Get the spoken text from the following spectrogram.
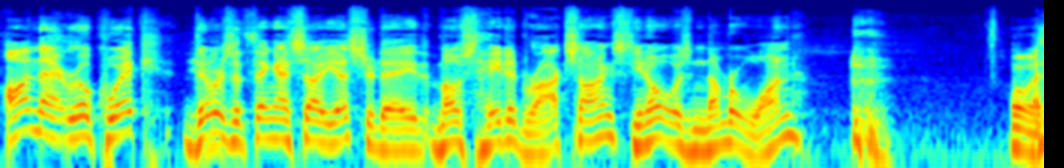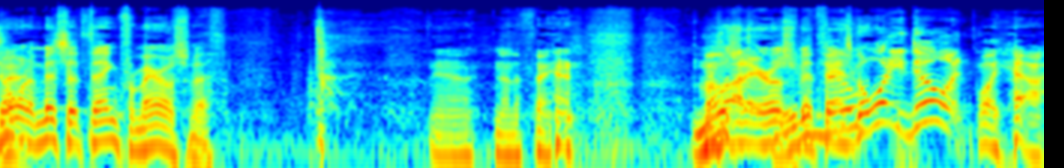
On that, real quick, there was a thing I saw yesterday. the Most hated rock songs. You know what was number one? What was I don't that? want to miss a thing from Aerosmith. Yeah, not a fan. A lot of Aerosmith fans though? go, "What are you doing? Well, yeah,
